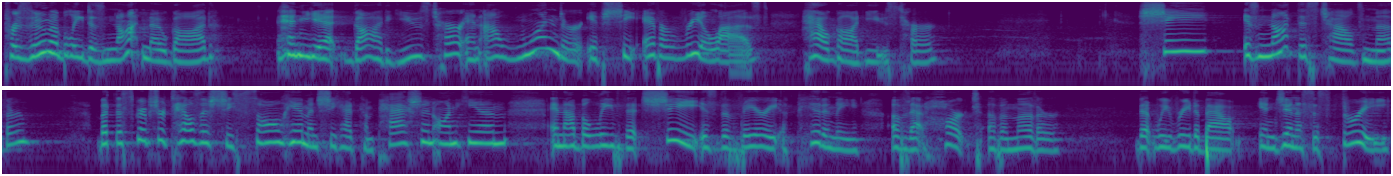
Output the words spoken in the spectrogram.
presumably does not know God, and yet God used her, and I wonder if she ever realized how God used her. She is not this child's mother, but the scripture tells us she saw him and she had compassion on him. And I believe that she is the very epitome of that heart of a mother that we read about in Genesis 3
